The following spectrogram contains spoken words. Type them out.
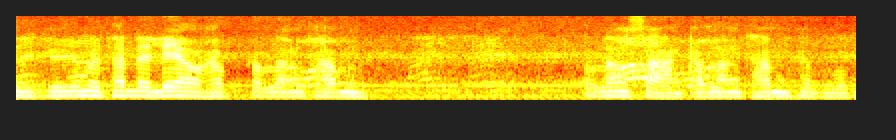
นี่คือยังไม่ทันได้แล้วครับกำลังทำกำลังสางกำลังทำครับผม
